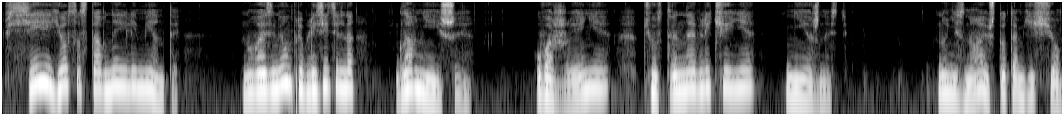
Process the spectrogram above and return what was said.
все ее составные элементы, но возьмем приблизительно главнейшие. Уважение, чувственное влечение, нежность. Но не знаю, что там еще.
